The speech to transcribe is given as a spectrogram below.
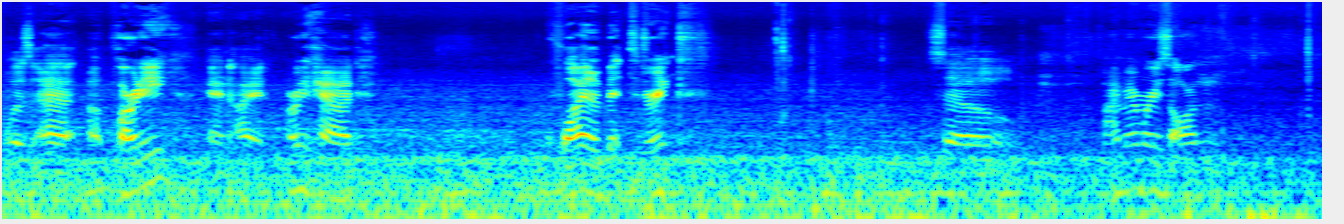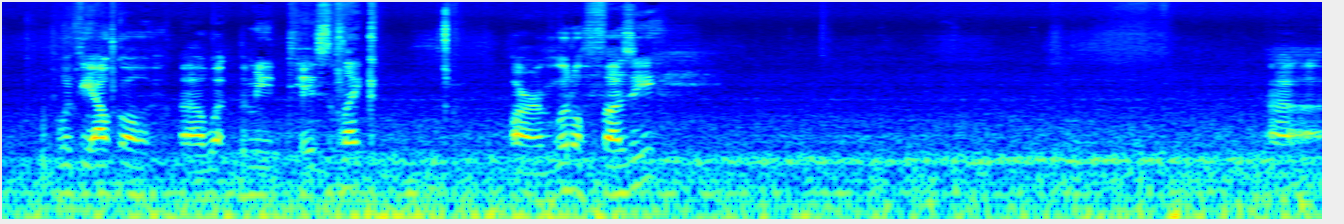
was at a party and I had already had quite a bit to drink. So my memories on what the alcohol, uh, what the mead tasted like, are a little fuzzy. Uh,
